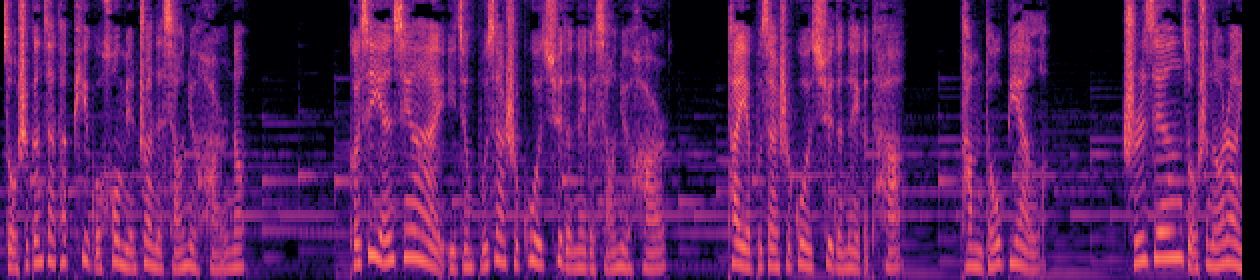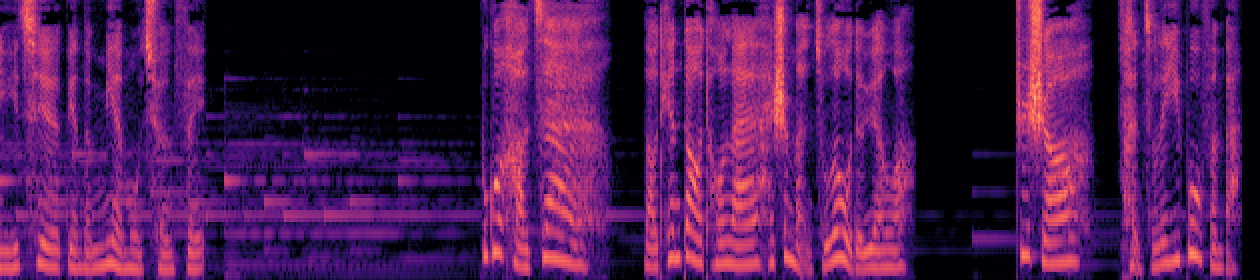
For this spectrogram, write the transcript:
总是跟在他屁股后面转的小女孩呢？可惜严心爱已经不再是过去的那个小女孩，她也不再是过去的那个他，他们都变了。时间总是能让一切变得面目全非。不过好在，老天到头来还是满足了我的愿望，至少满足了一部分吧。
